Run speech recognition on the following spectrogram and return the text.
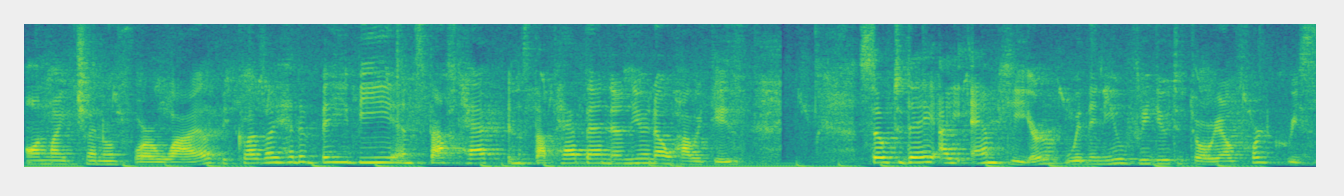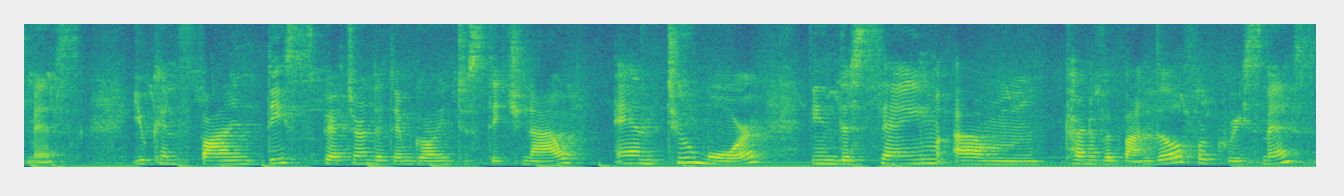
on my channel for a while because I had a baby and stuff happened, stuff happened, and you know how it is. So today I am here with a new video tutorial for Christmas. You can find this pattern that I'm going to stitch now and two more in the same um, kind of a bundle for Christmas.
